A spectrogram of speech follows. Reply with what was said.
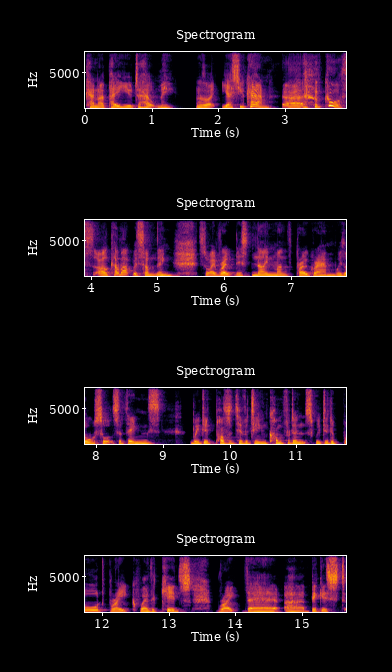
Can I pay you to help me? And I was like, yes, you can. Uh, of course, I'll come up with something. So I wrote this nine month program with all sorts of things. We did positivity and confidence. We did a board break where the kids write their uh, biggest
